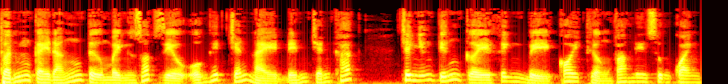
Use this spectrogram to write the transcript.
Thuấn cay đắng tự mình rót rượu uống hết chén này đến chén khác, trước những tiếng cười khinh bỉ coi thường vang lên xung quanh.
